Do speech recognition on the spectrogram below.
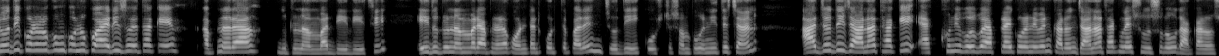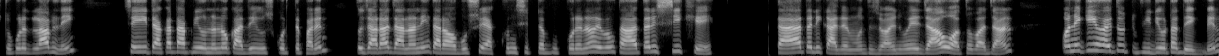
যদি কোনো রকম কোনো কোয়ারিজ হয়ে থাকে, আপনারা দুটো নাম্বার দিয়ে দিয়েছি। এই দুটো নাম্বারে আপনারা কন্ট্যাক্ট করতে পারেন। যদি এই কোর্সটা সম্পর্কে নিতে চান আর যদি জানা থাকে, এক্ষুনি বলব অ্যাপ্লাই করে নেবেন। কারণ জানা থাকলে শুধু শুধু টাকা নষ্ট করে লাভ নেই। সেই টাকাটা আপনি অন্যান্য কাজে ইউজ করতে পারেন। তো যারা জানা নেই, তারা অবশ্যই এক্ষুনি সিটটা বুক করে নাও এবং তাড়াতাড়ি শিখে, তাড়াতাড়ি কাজের মধ্যে জয়েন হয়ে যাও অথবা যান। অনেকেই হয়তো ভিডিওটা দেখবেন,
